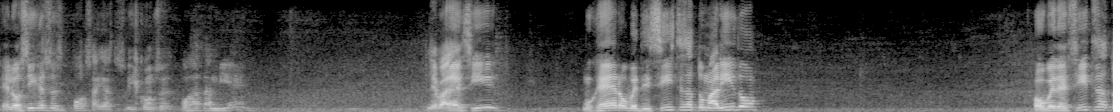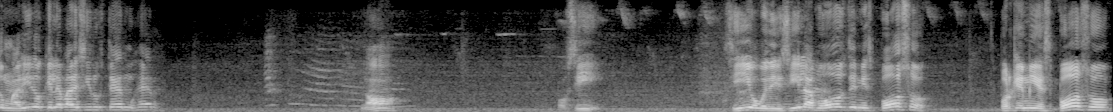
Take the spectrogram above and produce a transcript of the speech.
Que lo sigue su esposa y con su esposa también. Le va a decir, mujer, obedeciste a tu marido. Obedeciste a tu marido. ¿Qué le va a decir usted, mujer? No. ¿O sí? Sí, obedecí la voz de mi esposo. Porque mi esposo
